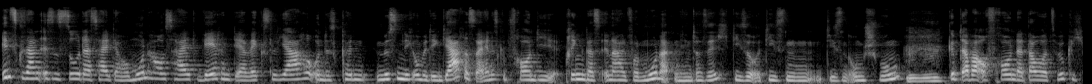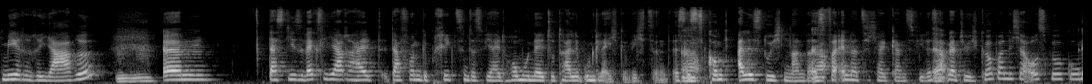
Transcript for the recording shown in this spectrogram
insgesamt ist es so, dass halt der Hormonhaushalt während der Wechseljahre, und es können, müssen nicht unbedingt Jahre sein, es gibt Frauen, die bringen das innerhalb von Monaten hinter sich, diese, diesen, diesen Umschwung. Mhm. gibt aber auch Frauen, da dauert es wirklich mehrere Jahre. Mhm. Ähm, dass diese Wechseljahre halt davon geprägt sind, dass wir halt hormonell total im Ungleichgewicht sind. Es Ja. ist, kommt alles durcheinander. Ja. Es verändert sich halt ganz viel. Es Ja. hat natürlich körperliche Auswirkungen.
